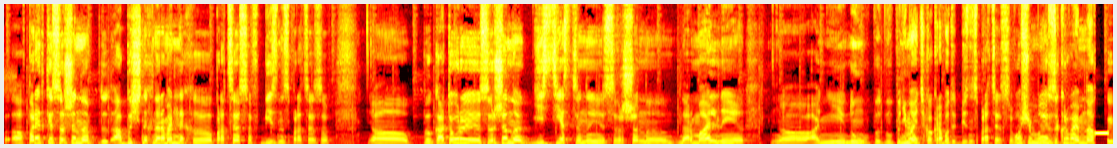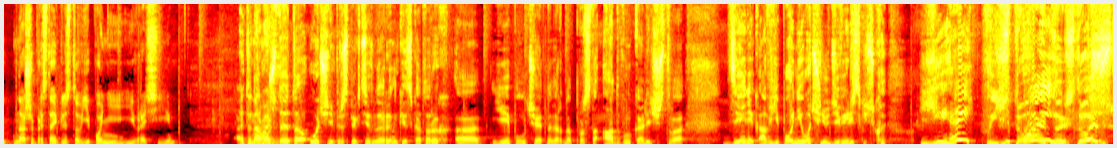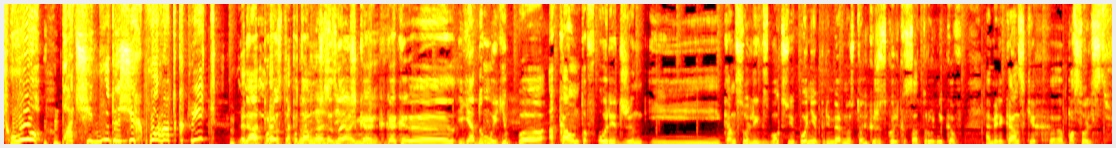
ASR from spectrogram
э, в порядке совершенно обычных нормальных э, процессов, бизнес-процессов, которые совершенно естественные, совершенно нормальные, они, ну, вы понимаете, как работают бизнес-процессы. В общем, мы закрываем нахуй наше представительство в Японии и в России. Это Потому нормально? что это очень перспективные рынки, из которых э, ей получает, наверное, просто адовое количество денег. А в Японии очень удивились. Ей? В Японии? это? Что это? Что? Почему до сих пор открыт? Да, просто потому что, подожди, знаешь, они- как, как э, я думаю, яп- э, аккаунтов Origin и консоли Xbox в Японии примерно столько же, сколько сотрудников американских э, посольств.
